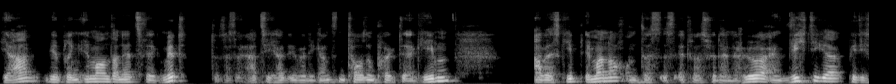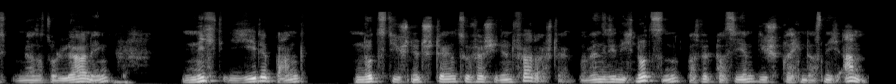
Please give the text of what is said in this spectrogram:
ja, wir bringen immer unser Netzwerk mit. Das ist, hat sich halt über die ganzen tausend Projekte ergeben. Aber es gibt immer noch, und das ist etwas für deine Hörer, ein wichtiger, wie ich mir so Learning. Nicht jede Bank nutzt die Schnittstellen zu verschiedenen Förderstellen. Und wenn sie die nicht nutzen, was wird passieren? Die sprechen das nicht an.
